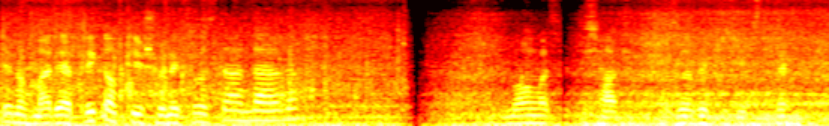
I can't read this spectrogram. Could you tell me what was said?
Hier nochmal der Blick auf die schöne Klosteranlage. Morgen war es wirklich hart, also wirklich extrem.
